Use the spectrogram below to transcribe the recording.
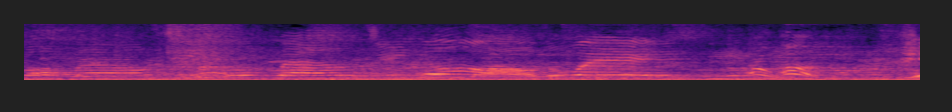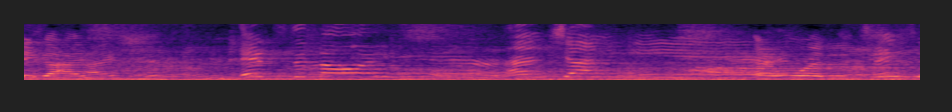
Jingle jingle all the way. Oh. Hey guys, it's here. And here. And we're the. And.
